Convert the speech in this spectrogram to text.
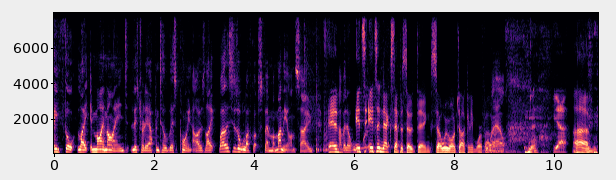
I thought, like in my mind, literally up until this point, I was like, well, this is all I've got to spend my money on. So, And Have it all. it's it's a next episode thing, so we won't talk anymore about well, it. right Yeah. Um,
